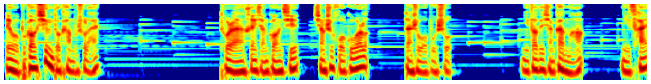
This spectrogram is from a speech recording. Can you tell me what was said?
连我不高兴都看不出来。突然很想逛街，想吃火锅了，但是我不说。你到底想干嘛？你猜。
